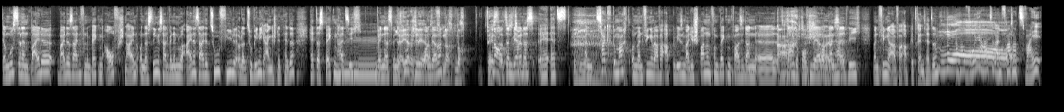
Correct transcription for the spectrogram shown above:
der musste dann beide, beide Seiten von dem Becken aufschneiden. Und das Ding ist halt, wenn er nur eine Seite zu viel oder zu wenig eingeschnitten hätte, hätte das Becken halt sich, wenn das, wenn das Ja, ja, das wäre worden ja wäre, noch, noch fester. Genau, dann wäre das, hätte es einen Zack gemacht und mein Finger wäre einfach ab gewesen, weil die Spannung vom Becken quasi dann äh, zusammengebrochen wäre und dann halt, wie ich mein Finger einfach abgetrennt hätte. Aber woher hatte dein Vater zwei?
